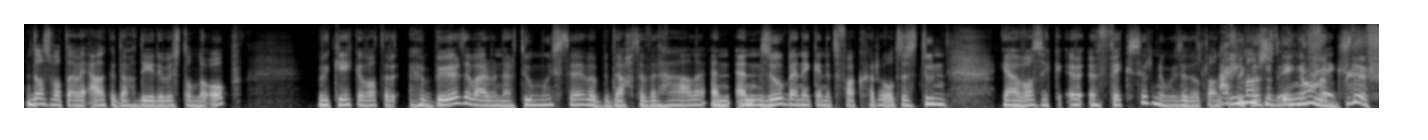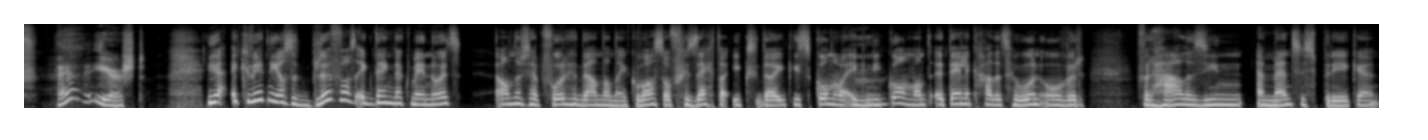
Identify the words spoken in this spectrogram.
dat is wat wij elke dag deden. We stonden op, we keken wat er gebeurde, waar we naartoe moesten, we bedachten verhalen. En, en zo ben ik in het vak gerold. Dus toen ja, was ik een, fixer, noemen ze dat dan. Eigenlijk Iemand was het een enorme bluff, hè? eerst. Ja, ik weet niet als het bluff was. Ik denk dat ik mij nooit anders heb voorgedaan dan ik was. Of gezegd dat ik, dat ik iets kon wat ik mm. niet kon. Want uiteindelijk gaat het gewoon over verhalen zien en mensen spreken.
